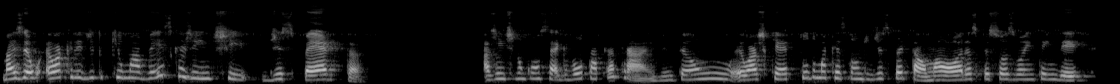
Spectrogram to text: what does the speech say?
Mas eu, eu acredito que uma vez que a gente desperta, a gente não consegue voltar para trás. Então, eu acho que é tudo uma questão de despertar. Uma hora as pessoas vão entender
